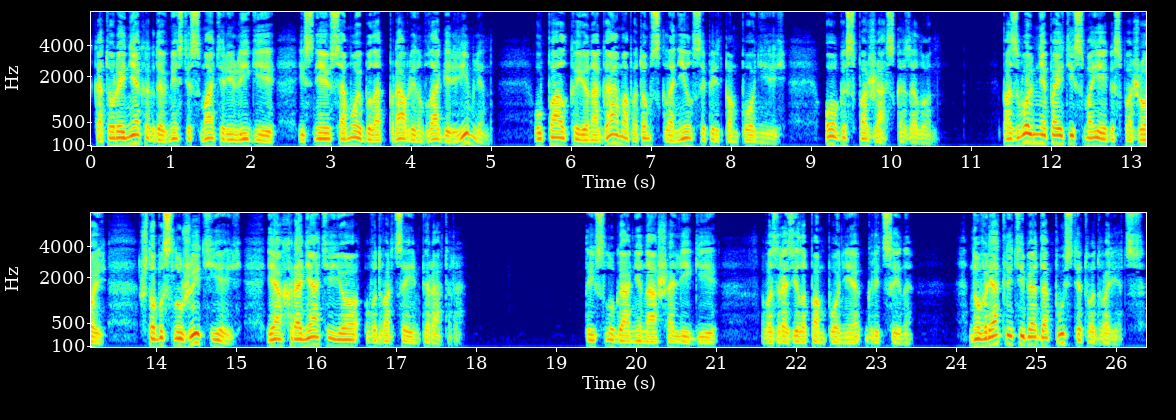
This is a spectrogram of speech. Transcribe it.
который некогда вместе с матерью Лигии и с нею самой был отправлен в лагерь римлян, упал к ее ногам, а потом склонился перед Помпонией. «О, госпожа!» — сказал он. «Позволь мне пойти с моей госпожой, чтобы служить ей и охранять ее во дворце императора». «Ты слуга не наша Лигии», — возразила Помпония Грицина но вряд ли тебя допустят во дворец.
